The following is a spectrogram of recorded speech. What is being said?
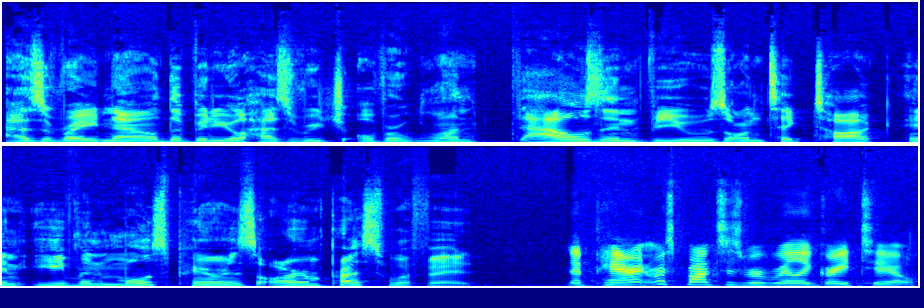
As of right now, the video has reached over 1,000 views on TikTok, and even most parents are impressed with it. The parent responses were really great too.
